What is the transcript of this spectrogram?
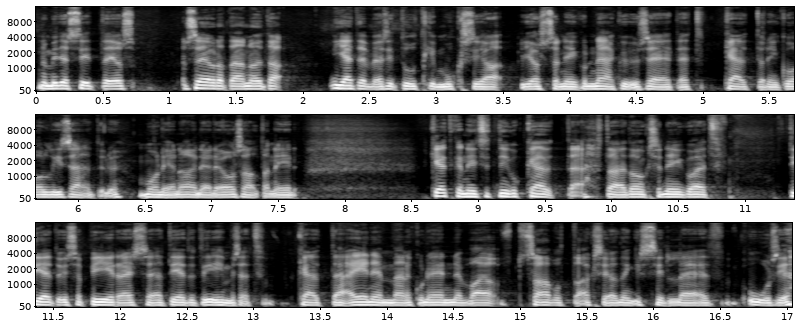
No mitä sitten, jos seurataan noita jätevesitutkimuksia, jossa niin kuin näkyy se, että, että käyttö niin kuin on lisääntynyt monien aineiden osalta, niin ketkä niitä sitten niin kuin käyttää? Tai että onko se niin kuin, että tietyissä piireissä ja tietyt ihmiset käyttää enemmän kuin ennen vai saavuttaako se jotenkin silleen, uusia,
